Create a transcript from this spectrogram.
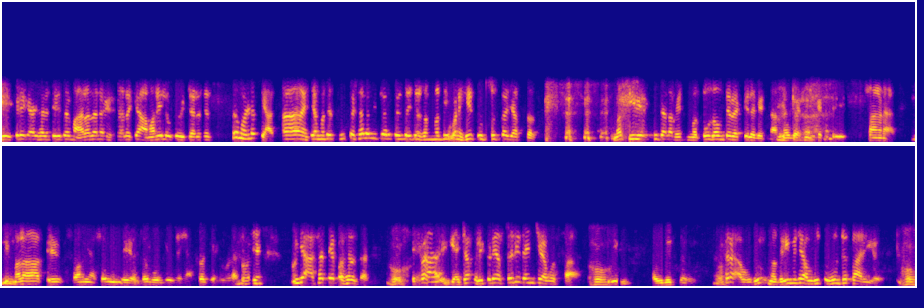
की इकडे काय झालं तरी तर महाराजांना विचारलं की आम्हालाही लोक विचारतात तर म्हणलं त्याचा ह्याच्यामध्ये तू कशाला विचारतोय त्याच्या संबंधी? पण हीच उत्सुकता जास्त. मग ती व्यक्ती त्याला भेट मग तो जाऊन त्या व्यक्तीला भेटणार. सांगणार. की मला ते स्वामी असं म्हणजे असं बोलले नाही असं केलं. म्हणजे म्हणजे असं ते पसरत जात. हो तेव्हा याच्या पलीकडे असलेली त्यांची अवस्था. हो. ही अवधूत नगरी. तर अवधूत नगरी म्हणजे अवधूत प्रभूंचं कार्य. हो.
